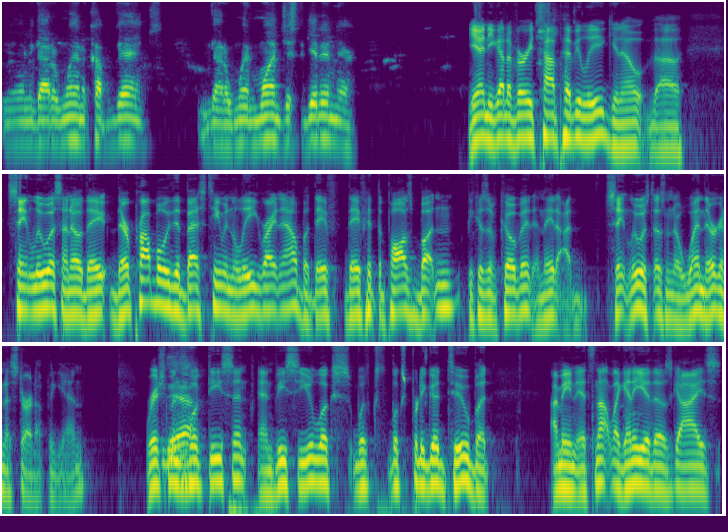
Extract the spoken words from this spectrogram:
You only got to win a couple games. You got to win one just to get in there. Yeah, and you got a very top heavy league. You know, uh, St. Louis. I know they they're probably the best team in the league right now, but they've they've hit the pause button because of COVID, and they St. Louis doesn't know when they're going to start up again. Richmond's yeah. look decent, and VCU looks, looks looks pretty good too. But I mean, it's not like any of those guys.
